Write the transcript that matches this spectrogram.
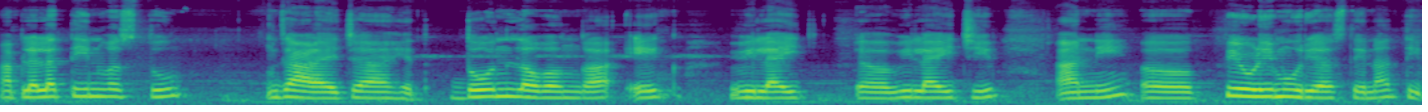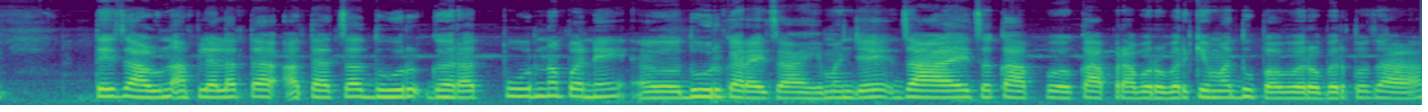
आपल्याला तीन वस्तू जाळायच्या आहेत. दोन लवंगा एक विलाई विलायची आणि पिवळी मोहरी असते ना ती. ते जाळून आपल्याला त्या त्याचा धूर घरात पूर्णपणे धूर करायचा आहे. म्हणजे जाळायचं काप कापराबरोबर किंवा धुपाबरोबर तो जाळा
